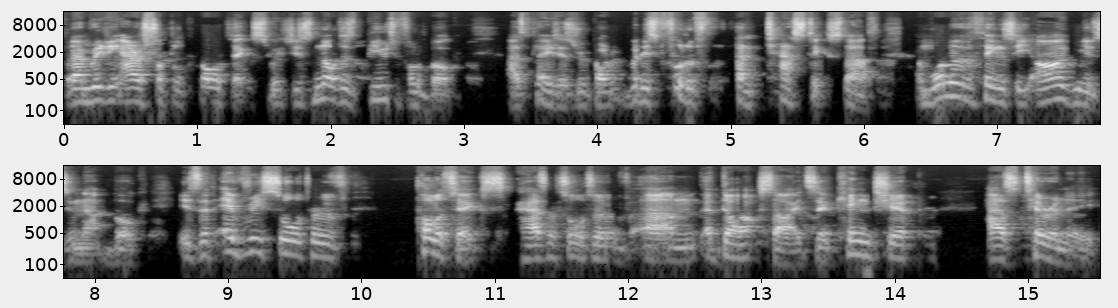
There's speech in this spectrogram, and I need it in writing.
but I'm reading Aristotle's Politics, which is not as beautiful a book as Plato's Republic, but is full of fantastic stuff. And one of the things he argues in that book is that every sort of politics has a sort of um, a dark side. So kingship has tyranny,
